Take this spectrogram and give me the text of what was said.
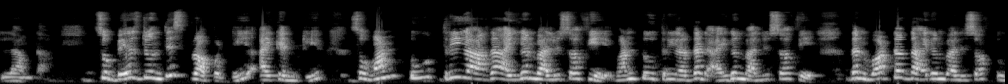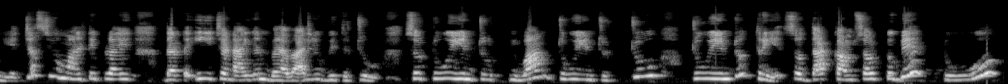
lambda. So based on this property, I can give, so 1, 2, 3 are the eigenvalues of A. 1, 2, 3 are the eigenvalues of A. Then what are the eigenvalues of 2A? Just you multiply that each and eigenvalue with 2. So 2 into 1, 2 into 2, 2 into 3. So that comes out to be 2,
